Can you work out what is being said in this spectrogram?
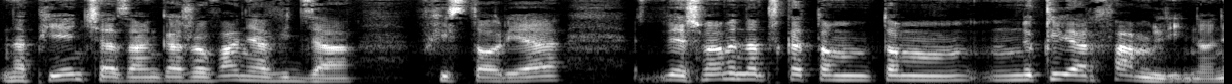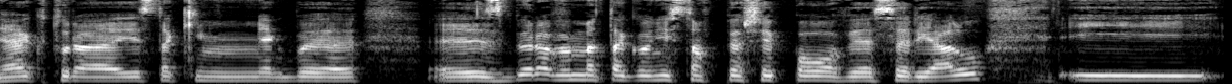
napięcia, zaangażowania widza w historię. Wiesz, mamy na przykład tą, tą Nuclear Family, no nie? która jest takim jakby y, zbiorowym antagonistą w pierwszej połowie serialu i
